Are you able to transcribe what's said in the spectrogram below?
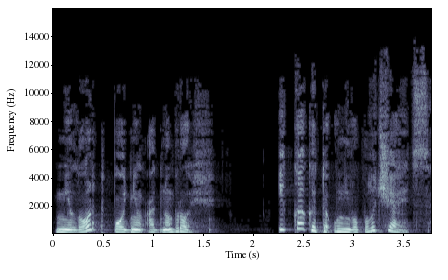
Милорд поднял одну бровь. «И как это у него получается?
